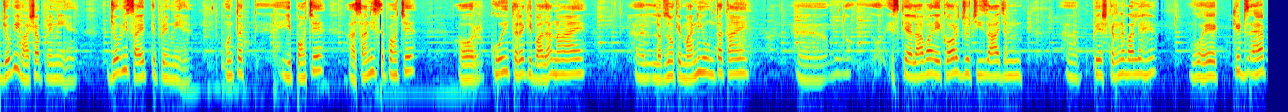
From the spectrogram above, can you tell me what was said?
जो भी भाषा प्रेमी हैं जो भी साहित्य प्रेमी हैं उन तक ये पहुँचे, आसानी से पहुँचे और कोई तरह की बाधा ना आए, लफ्ज़ों के मानी उन तक आएँ। इसके अलावा एक और जो चीज़ आज हम पेश करने वाले हैं, वो है किड्स ऐप,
